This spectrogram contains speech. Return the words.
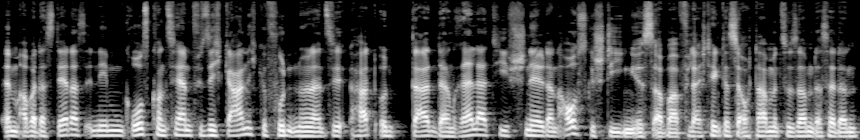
Ähm, aber dass der das in dem Großkonzern für sich gar nicht gefunden hat und da dann relativ schnell dann ausgestiegen ist. Aber vielleicht hängt das ja auch damit zusammen, dass er dann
